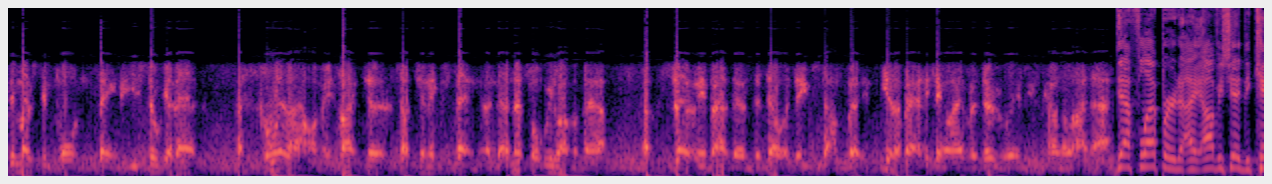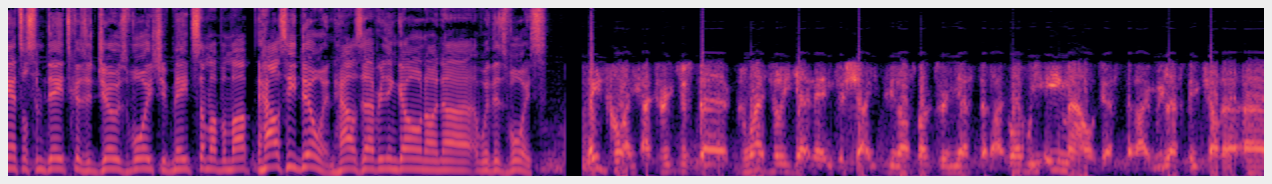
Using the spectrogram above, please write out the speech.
the most important thing that you still get a a thrill out of it, like to such an extent, and, and that's what we love about, about the, the Delta Deep stuff, but you know about anything I ever do, really, is kind of like that. Def Leppard, I obviously had to cancel some dates because of Joe's voice. You've made some of them up. How's he doing? How's everything going on uh, with his voice? He's great, actually. Just uh, gradually getting it into shape. You know, I spoke to him yesterday. Well, we emailed yesterday. We left each other uh,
